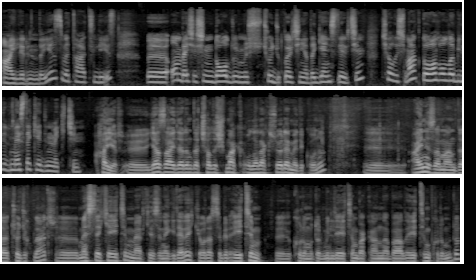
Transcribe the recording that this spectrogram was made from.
aylarındayız ve tatildeyiz. 15 yaşını doldurmuş çocuklar için ya da gençler için çalışmak doğal olabilir meslek edinmek için. Hayır, yaz aylarında çalışmak olarak söylemedik onu e, aynı zamanda çocuklar e, mesleki eğitim merkezine giderek ki orası bir eğitim e, kurumudur. Milli Eğitim Bakanlığı'na bağlı eğitim kurumudur.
